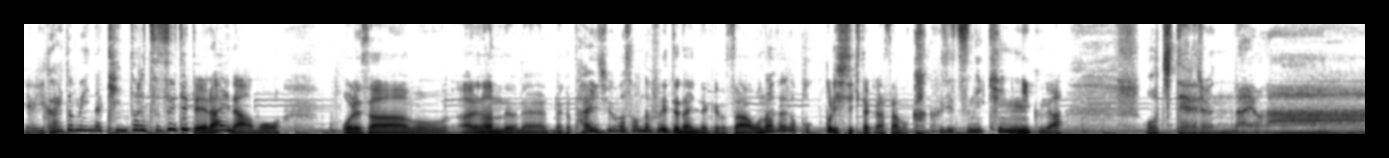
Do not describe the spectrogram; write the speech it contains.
いや意外とみんな筋トレ続いてて偉いな、もう。俺さ、もう、あれなんだよね。なんか体重はそんな増えてないんだけどさ、お腹がぽっこりしてきたからさ、もう確実に筋肉が落ちてるんだよな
